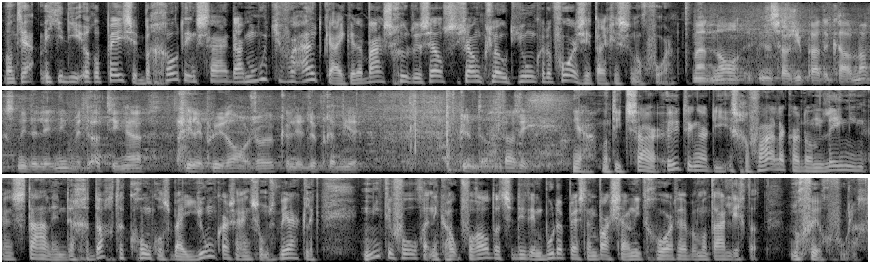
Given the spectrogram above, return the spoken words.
Want ja, weet je, die Europese begrotingstaar... daar moet je voor uitkijken. Daar waarschuwde zelfs Jean-Claude Juncker, de voorzitter, gisteren nog voor. Maintenant, il ne s'agit pas de Karl Marx ni de Lenin, mais de Oettinger. Il est plus dangereux que les deux premiers. Ja, want die tsaar Eutinger die is gevaarlijker dan Lenin en Stalin. De gedachtenkronkels bij Juncker zijn soms werkelijk niet te volgen. En ik hoop vooral dat ze dit in Boedapest en Warschau niet gehoord hebben... want daar ligt dat nog veel gevoelig.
